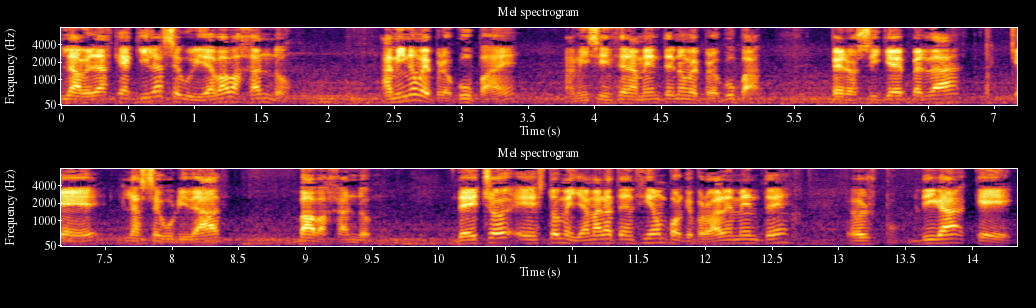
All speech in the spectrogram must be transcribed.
la verdad es que aquí la seguridad va bajando. A mí no me preocupa, ¿eh? A mí sinceramente no me preocupa. Pero sí que es verdad que la seguridad va bajando. De hecho, esto me llama la atención porque probablemente os diga que,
